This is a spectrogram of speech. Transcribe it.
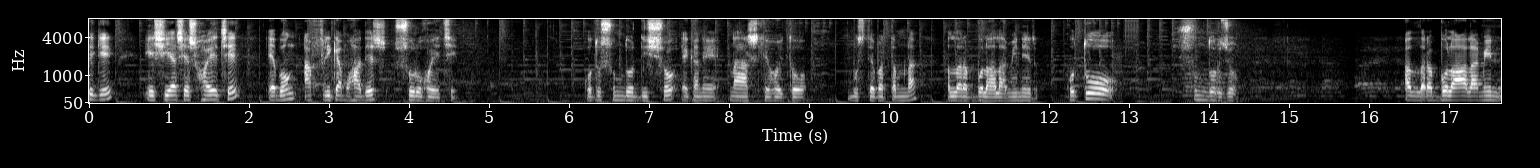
থেকে এশিয়া শেষ হয়েছে এবং আফ্রিকা মহাদেশ শুরু হয়েছে। কত সুন্দর দৃশ্য, এখানে না আসলে হয়তো বুঝতে পারতাম না। আল্লাহ রাব্বুল আলমিনের কত সৌন্দর্য। আল্লাহ রাব্বুল আলামিন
